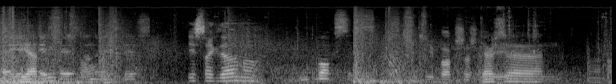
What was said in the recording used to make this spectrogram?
Hey, Yeah, A die- stairs, one A stairs. Is druk down or? Boxes. Die boxers en There's die. a... Oh no.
